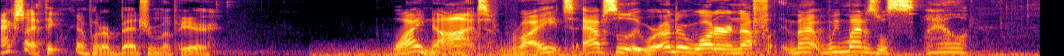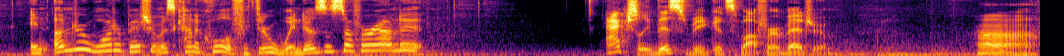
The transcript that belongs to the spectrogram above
Actually, I think we're gonna put our bedroom up here. Why not, right? Absolutely, we're underwater enough. We might as well, well, an underwater bedroom is kind of cool if we threw windows and stuff around it. Actually, this would be a good spot for a bedroom. Huh,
